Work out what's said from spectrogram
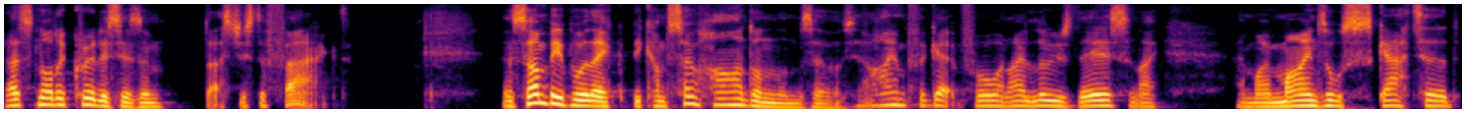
That's not a criticism, that's just a fact. And some people they become so hard on themselves. I'm forgetful and I lose this and I and my mind's all scattered.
